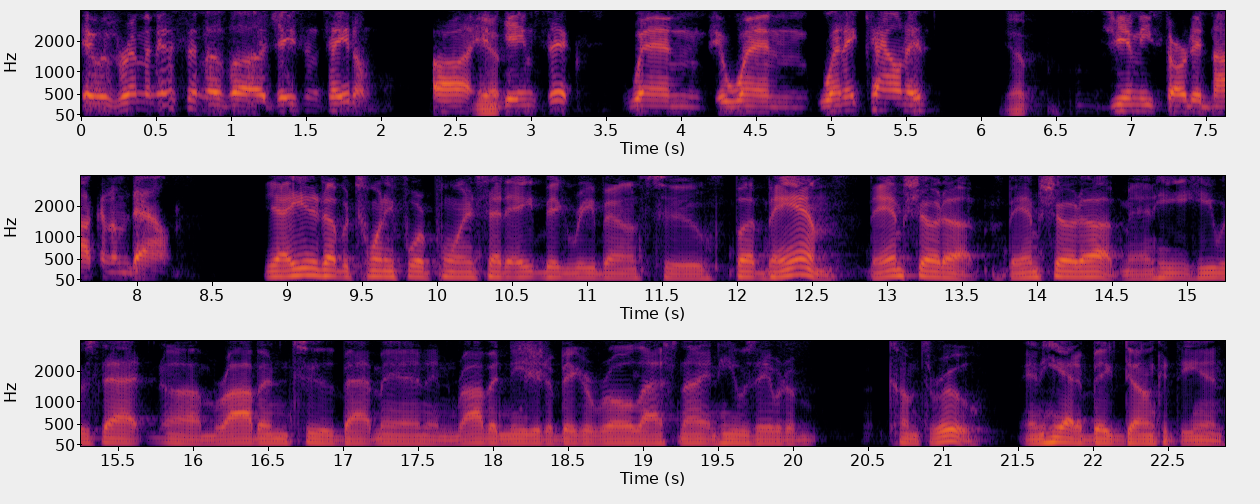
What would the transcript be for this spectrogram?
It was reminiscent of uh, Jayson Tatum uh, in Yep. Game Six when when when it counted. Yep. Jimmy started knocking them down. Yeah, he ended up with 24 points, had eight big rebounds too. But Bam, Bam showed up. Bam showed up, man. He he was that um, Robin to the Batman, and Robin needed a bigger role last night, and he was able to come through. And he had a big dunk at the end.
